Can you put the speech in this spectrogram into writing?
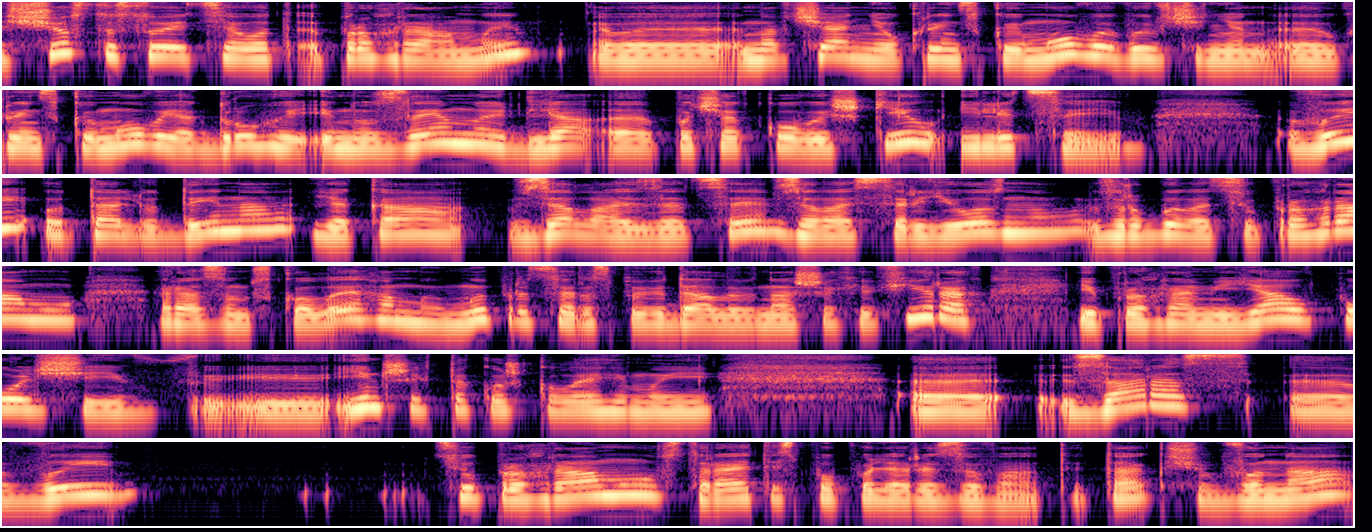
Що стосується от програми навчання української мови, вивчення української мови як другої іноземної для початкових шкіл і ліцеїв. Ви, от та людина, яка взялась за це, взялась серйозно, зробила цю програму разом з колегами. Ми про це розповідали в наших ефірах і в програмі Я в Польщі, і в інших також колеги мої. Е, Зараз е, ви цю програму стараєтесь популяризувати, так, щоб вона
